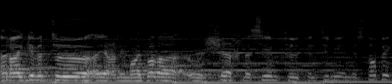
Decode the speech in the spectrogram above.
And I give it to uh, my brother, Sheikh Nasim, to continue in this topic.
